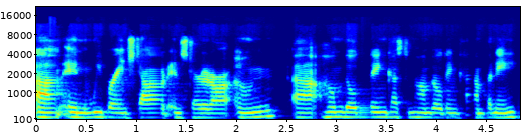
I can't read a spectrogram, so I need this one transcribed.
Um, and we branched out and started our own uh, home building, custom home building company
